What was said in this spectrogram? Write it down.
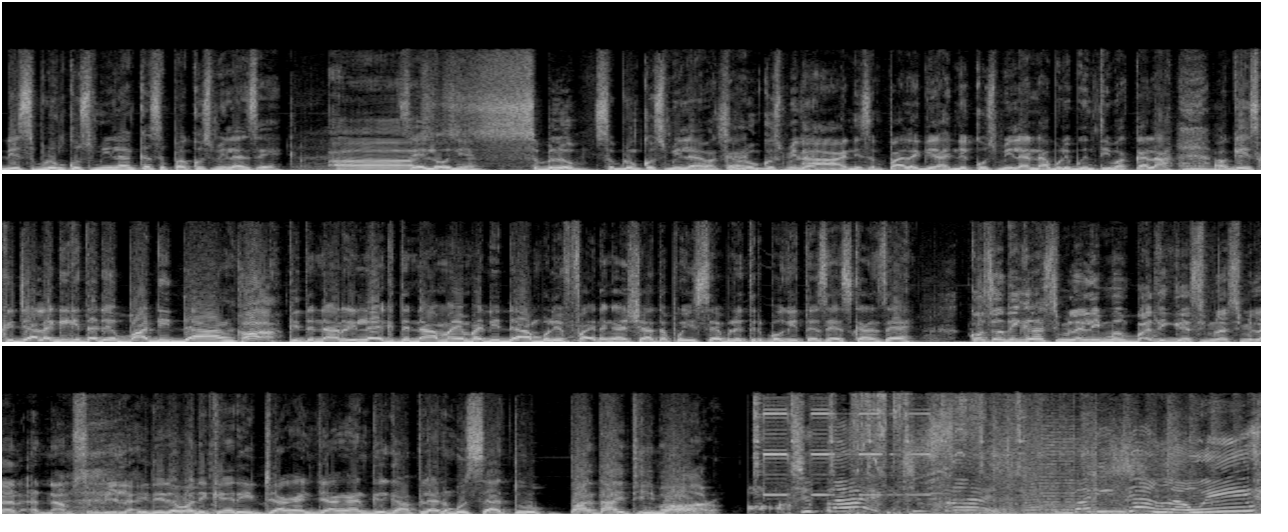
Dia sebelum pukul 9 ke Selepas pukul 9 saya uh, Seloknya. Sebelum. Sebelum pukul 9 makan. Sebelum pukul 9. ah, Ni sempat lagi lah. Dia pukul 9 dah boleh berhenti makan lah. Hmm. Okey sekejap lagi kita ada Body Dang. Ha. Kita nak relax Kita nak main Body Dang. Boleh fight dengan Syah Ataupun Isai Boleh telefon kita saya sekarang saya 0395439969 Ini dah Body Carry Jangan-jangan gegar. Plan nombor 1 Pantai Timur. Cepat, cepat. Badidang lah weh.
